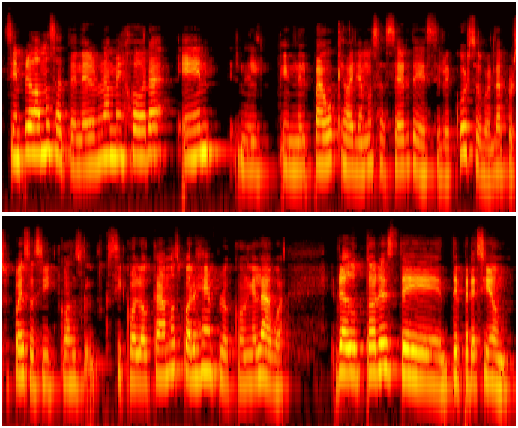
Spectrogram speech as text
siempre vamos a tener una mejora en, el, en el, pago que vayamos a hacer de ese recurso, ¿verdad? Por supuesto, si, si colocamos, por ejemplo, con el agua, reductores de, de presión,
